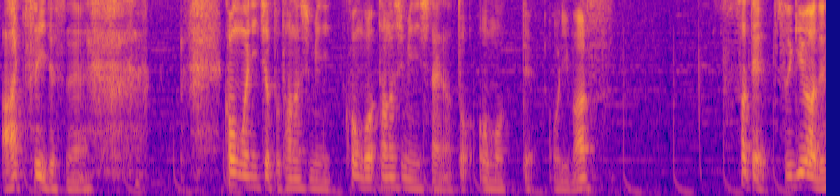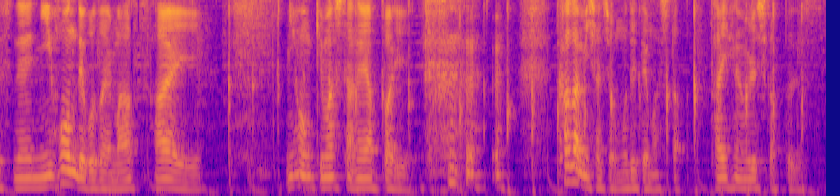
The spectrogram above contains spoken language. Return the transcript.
暑いですね。今後にちょっと楽しみに今後楽しみにしたいなと思っております。さて次はですね日本でございます。はい。日本来ましたねやっぱり。鏡社長も出てました。大変嬉しかったです。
